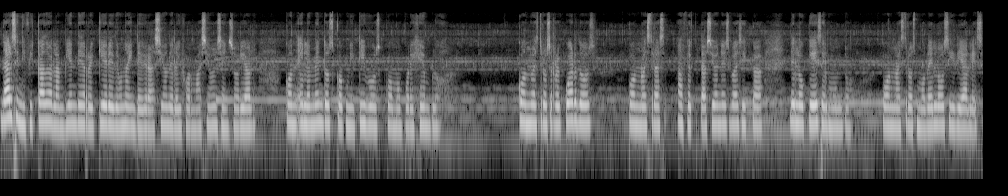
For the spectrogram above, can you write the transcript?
Dar significado al ambiente requiere de una integración de la información sensorial con elementos cognitivos como por ejemplo con nuestros recuerdos, con nuestras afectaciones básicas de lo que es el mundo, con nuestros modelos ideales,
